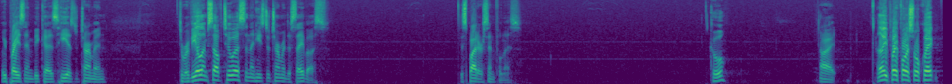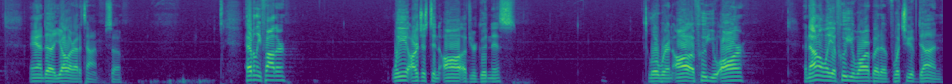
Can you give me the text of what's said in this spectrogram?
we praise Him because He is determined to reveal Himself to us, and then He's determined to save us, despite our sinfulness. Cool? All right. Let me pray for us real quick, and uh, y'all are out of time. So, Heavenly Father, we are just in awe of your goodness. Lord, we're in awe of who you are, and not only of who you are, but of what you have done,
